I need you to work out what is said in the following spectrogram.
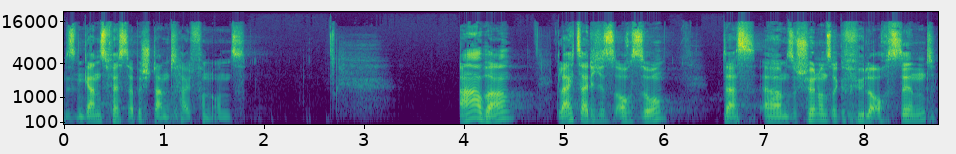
Die sind ein ganz fester Bestandteil von uns. Aber gleichzeitig ist es auch so, dass ähm, so schön unsere Gefühle auch sind,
